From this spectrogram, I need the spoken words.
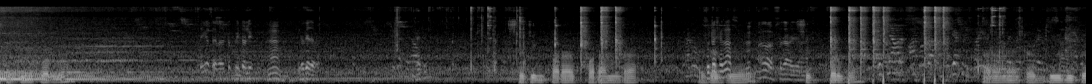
সেটিং করব। সেটিং করার পর আমরা এটাকে চেক করব। কারণ এটা দুই দিকে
